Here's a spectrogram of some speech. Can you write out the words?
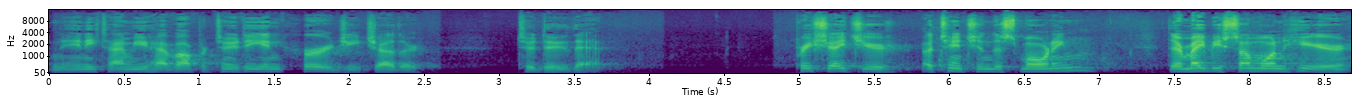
And anytime you have opportunity, encourage each other to do that. Appreciate your attention this morning. There may be someone here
